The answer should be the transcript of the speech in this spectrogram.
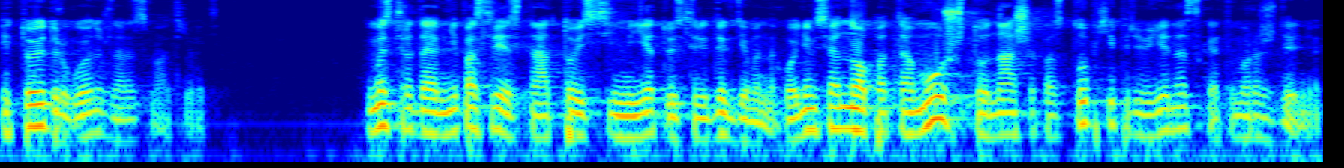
И то, и другое нужно рассматривать. Мы страдаем непосредственно от той семьи, той среды, где мы находимся, но потому, что наши поступки привели нас к этому рождению.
